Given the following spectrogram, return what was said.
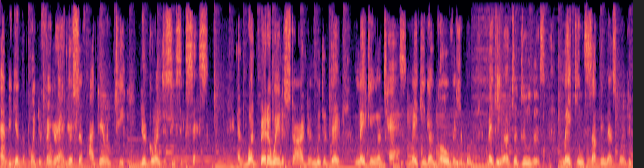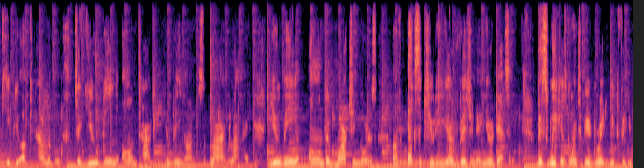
and begin to point the finger at yourself, I guarantee you're going to see success. And what better way to start than with today making a task, making a goal vision book, making a to do list, making something that's going to keep you accountable to you being on target, you being on sublime line, you being on the marching orders of executing your vision and your destiny. This week is going to be a great week for you.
